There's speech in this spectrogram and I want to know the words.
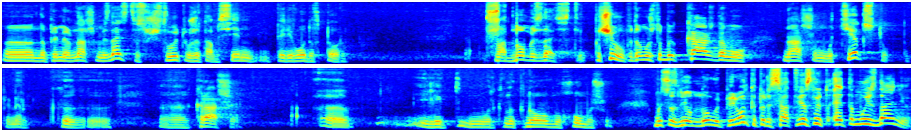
например, в нашем издательстве существует уже там семь переводов Торы. В одном издательстве. Почему? Потому что мы каждому нашему тексту, например, к, к Раше, или вот, к новому хумышу. Мы создаем новый перевод, который соответствует этому изданию.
